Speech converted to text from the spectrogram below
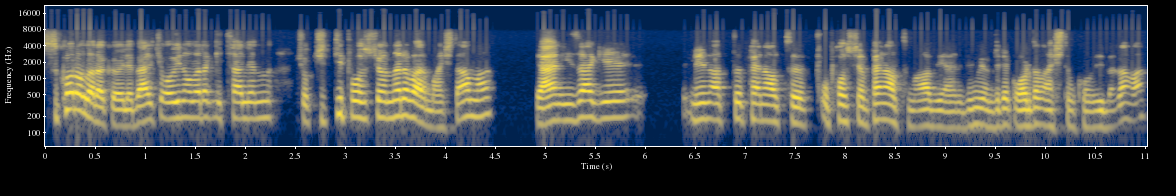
skor olarak öyle. Belki oyun olarak İtalya'nın çok ciddi pozisyonları var maçta ama yani Inzaghi'nin attığı penaltı, o pozisyon penaltı mı abi yani bilmiyorum direkt oradan açtım konuyu ben ama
